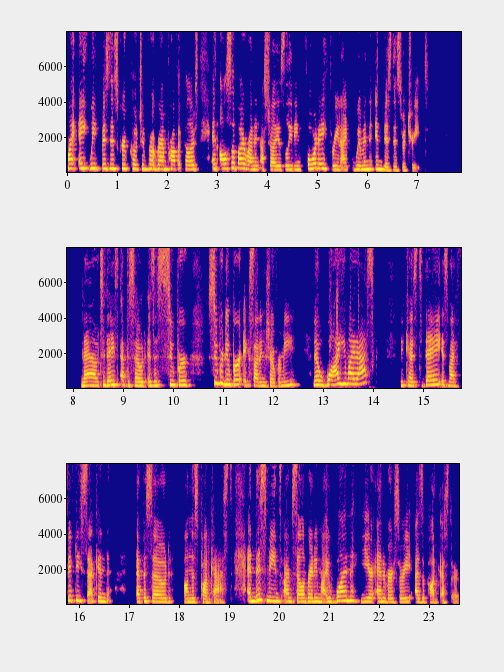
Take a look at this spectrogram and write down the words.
my eight week business group coaching program, Profit Pillars, and also by running Australia's leading four day, three night Women in Business retreat. Now, today's episode is a super, super duper exciting show for me. Now, why you might ask? Because today is my 52nd episode on this podcast. And this means I'm celebrating my one year anniversary as a podcaster.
